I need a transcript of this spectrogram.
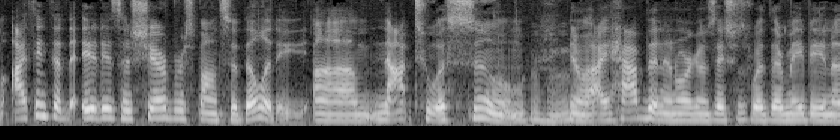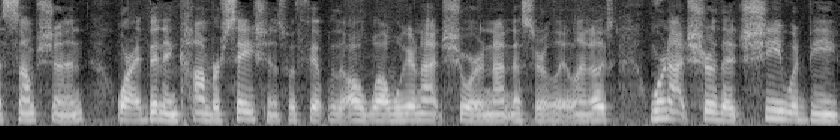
um, I think that it is a shared responsibility um, not to assume. Mm-hmm. You know, I have been in organizations where there may be an assumption, or I've been in conversations with, with oh, well, we're not sure, not necessarily Atlanta, we're not sure that she would be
